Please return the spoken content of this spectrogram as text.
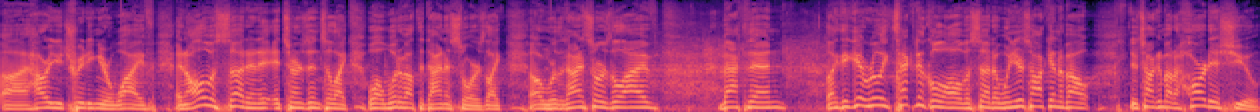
Uh, how are you treating your wife? And all of a sudden, it, it turns into like, well, what about the dinosaurs? Like, uh, were the dinosaurs alive back then? Like they get really technical all of a sudden when you're talking about you're talking about a heart issue.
